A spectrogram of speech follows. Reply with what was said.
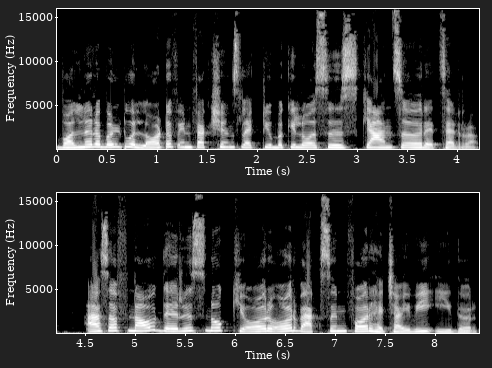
vulnerable to a lot of infections like tuberculosis, cancer, etc. As of now, there is no cure or vaccine for HIV either.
